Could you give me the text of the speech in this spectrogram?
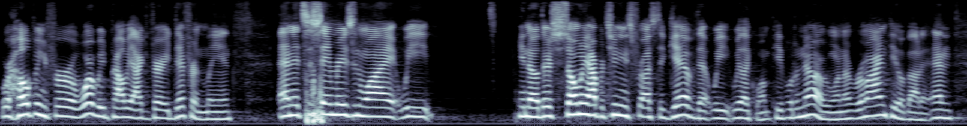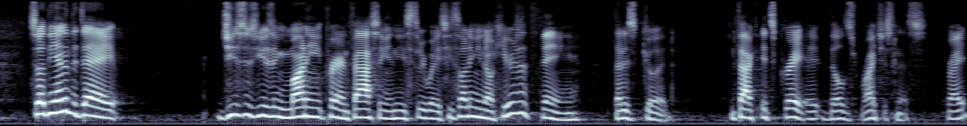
we're hoping for a reward, we'd probably act very differently. And, and it's the same reason why we you know, there's so many opportunities for us to give that we, we like want people to know. We want to remind people about it. And so at the end of the day, Jesus is using money, prayer, and fasting in these three ways. He's letting you know here's a thing that is good. In fact, it's great. It builds righteousness, right?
